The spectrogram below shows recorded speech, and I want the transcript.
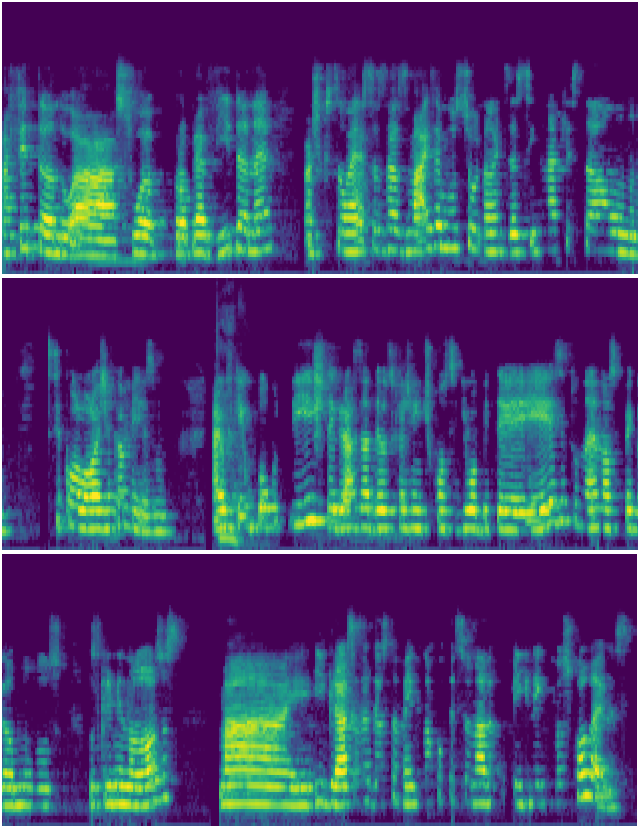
afetando a sua própria vida, né? Acho que são essas as mais emocionantes, assim, na questão psicológica mesmo. Aí eu fiquei um pouco triste, e graças a Deus que a gente conseguiu obter êxito, né? Nós pegamos os, os criminosos, mas e graças a Deus também que não aconteceu nada comigo nem com meus colegas.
